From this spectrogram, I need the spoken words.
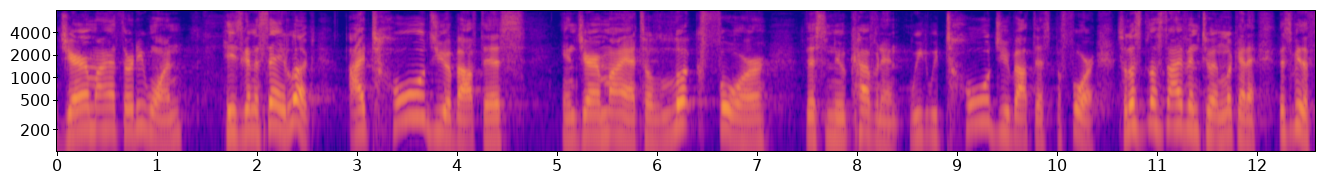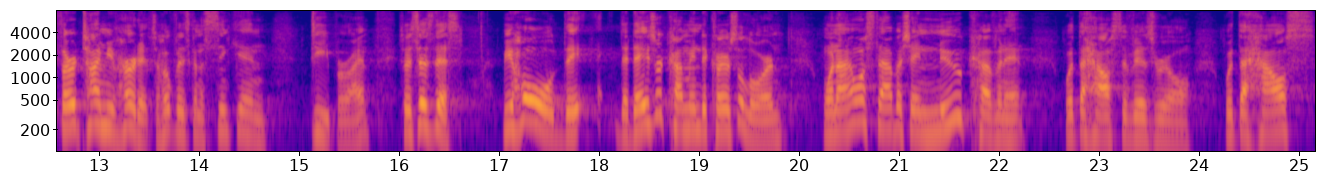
Jeremiah 31. He's going to say, Look, I told you about this in Jeremiah to look for this new covenant. We, we told you about this before. So let's, let's dive into it and look at it. This will be the third time you've heard it, so hopefully it's going to sink in deep, all right? So it says this Behold, the, the days are coming, declares the Lord, when I will establish a new covenant with the house of Israel, with the house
